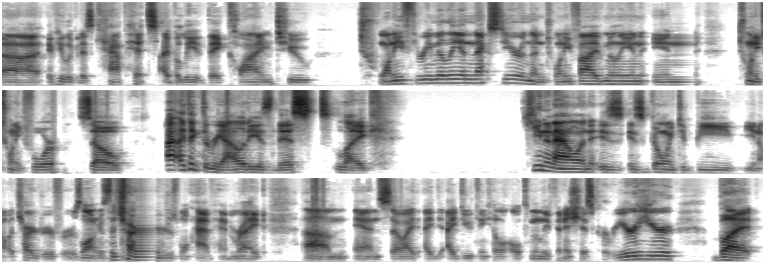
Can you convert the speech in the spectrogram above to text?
uh, if you look at his cap hits, I believe they climb to 23 million next year, and then 25 million in 2024. So I, I think the reality is this: like Keenan Allen is is going to be you know a Charger for as long as the Chargers will have him, right? Um, and so I, I, I do think he'll ultimately finish his career here. But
